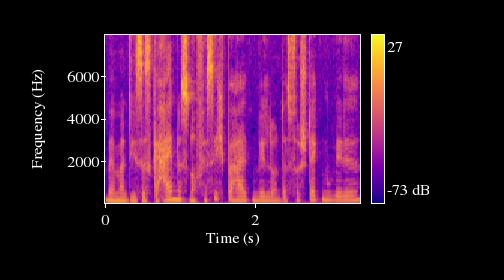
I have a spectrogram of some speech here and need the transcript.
wenn man dieses Geheimnis noch für sich behalten will und das verstecken will,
